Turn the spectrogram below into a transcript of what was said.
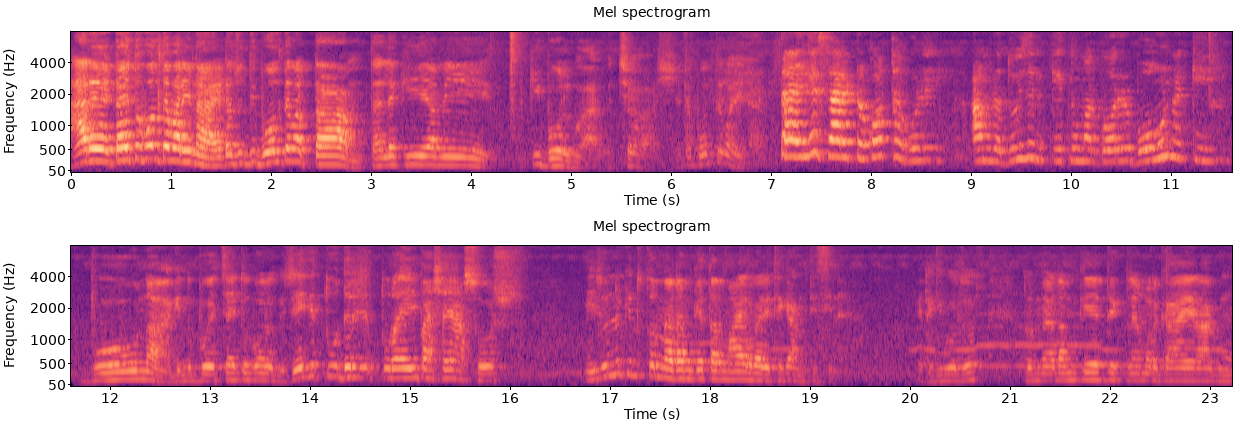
আরে এটাই তো বলতে পারি না এটা যদি বলতে পারতাম তাহলে কি আমি কি বলব আর বুঝছস এটা বলতে পারি না। তাইলে স্যার একটা কথা বলি আমরা দুইজন কি তোমার ঘরের বউ নাকি? বউ না কিন্তু বইয়ের চাই তো বড় কিছু। এই যে তোদের তোরা এই বাসায় আসোস এই জন্য কিন্তু তোর ম্যাডামকে তার মায়ের বাড়ি থেকে আনতেছি না। এটা কি বোঝো তোর ম্যাডামকে দেখলে আমার গায়ের আগুন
